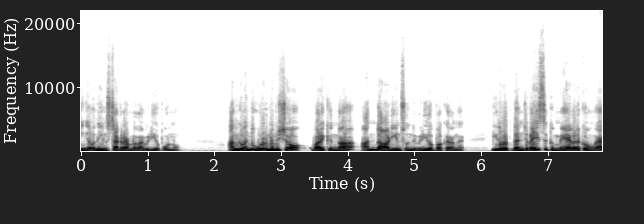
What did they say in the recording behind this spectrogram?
நீங்கள் வந்து இன்ஸ்டாகிராமில் தான் வீடியோ போடணும். அங்கே வந்து ஒரு நிமிஷம் வரைக்கும் தான் அந்த ஆடியன்ஸ் வந்து வீடியோ பார்க்குறாங்க. இருபத்தஞ்சு வயசுக்கு மேலே இருக்கவங்க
